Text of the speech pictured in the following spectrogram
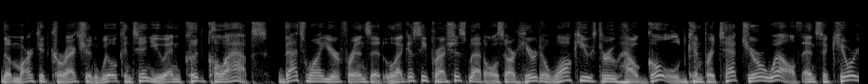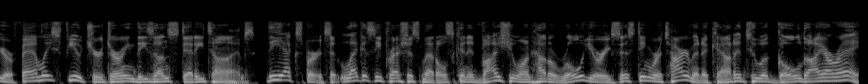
The market correction will continue and could collapse. That's why your friends at Legacy Precious Metals are here to walk you through how gold can protect your wealth and secure your family's future during these unsteady times. The experts at Legacy Precious Metals can advise you on how to roll your existing retirement account into a gold IRA.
